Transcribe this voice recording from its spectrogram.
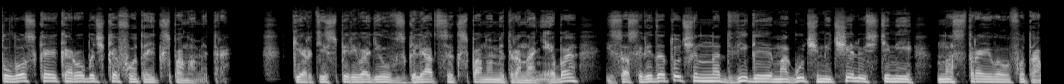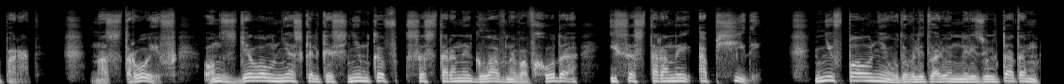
плоская коробочка фотоэкспонометра. Кертис переводил взгляд с экспонометра на небо и, сосредоточенно двигая могучими челюстями, настраивал фотоаппарат. Настроив, он сделал несколько снимков со стороны главного входа и со стороны апсиды. Не вполне удовлетворенный результатом,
